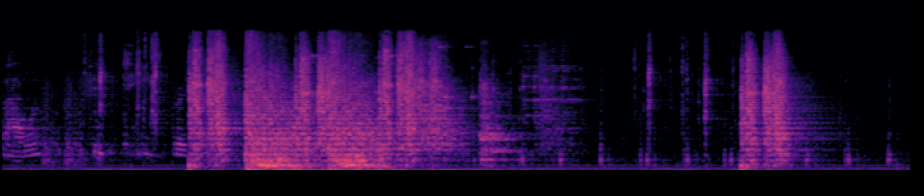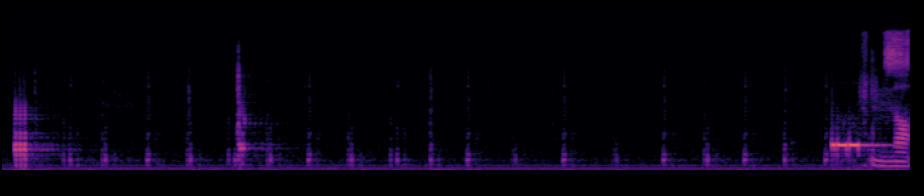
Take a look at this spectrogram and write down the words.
Power 15%. Na.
